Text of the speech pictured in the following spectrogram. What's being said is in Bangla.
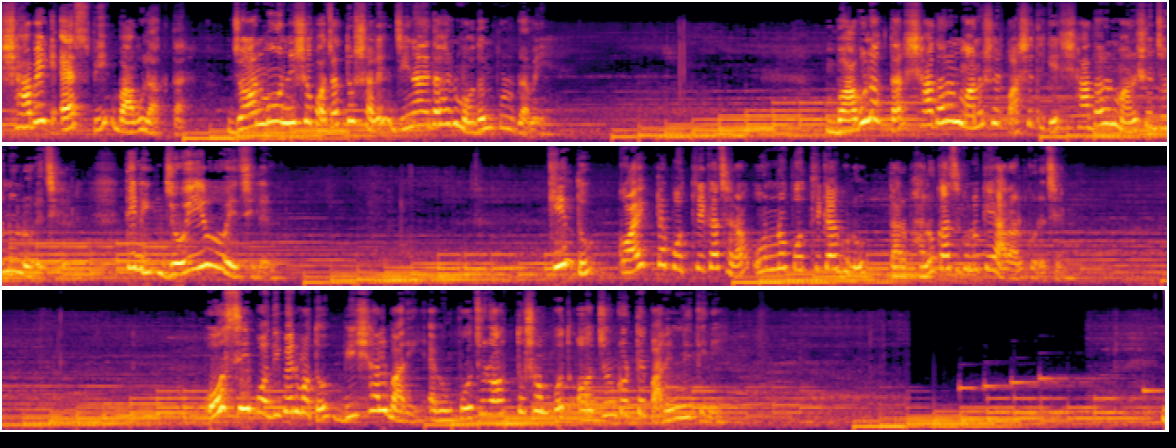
সাবেক এসপি বাবুল আক্তার। জন্ম উনিশশো পঁচাত্তর সালে জিনাইদহের মদনপুর গ্রামে। বাবুল আক্তার সাধারণ মানুষের পাশে থেকে সাধারণ মানুষের জন্য লড়েছিলেন। তিনি জয়ীও হয়েছিলেন। কিন্তু কয়েকটা পত্রিকা ছাড়া অন্য পত্রিকাগুলো তার ভালো কাজগুলোকে আড়াল করেছেন। ওসি প্রদীপের মতো বিশাল বাড়ি এবং প্রচুর অর্থ সম্পদ অর্জন করতে পারেননি তিনি।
